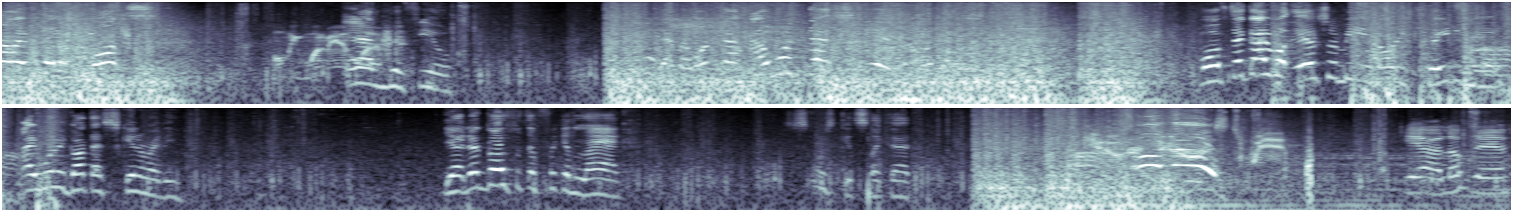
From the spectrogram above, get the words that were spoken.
how I play with bots Only one man and left. with you. Damn, I want that. I want that skin. I want that skin. Well, if that guy will answer me and already traded me, I would have got that skin already. Yeah, there goes with the freaking lag. This always gets like that. Oh Terrorists win. yeah, I love this.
